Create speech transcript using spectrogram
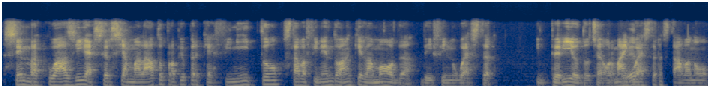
sembra quasi essersi ammalato proprio perché è finito, stava finendo anche la moda dei film western, il periodo, cioè ormai i western stavano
